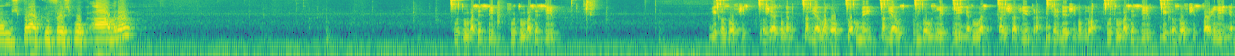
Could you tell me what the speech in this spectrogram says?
Vamos esperar que o Facebook abra. Futuro acessível. Futuro acessível. Microsoft. Projeto. Daniel arroba. Documento. Daniel. Windows. li- Linha 2. Caixa de entrada. Internet no blog. Futuro acessível. Microsoft Story. Linha.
